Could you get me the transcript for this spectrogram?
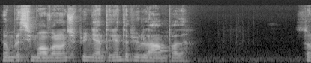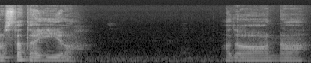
Le ombre si muovono, non c'è più niente, niente più lampade. Sono stata io. Madonna.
